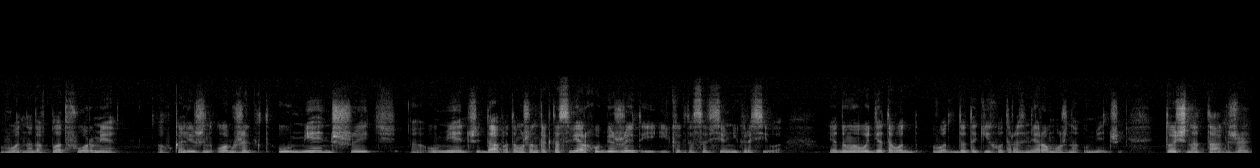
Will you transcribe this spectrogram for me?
Вот, надо в платформе в collision object уменьшить, э, уменьшить, да, потому что он как-то сверху бежит и, и как-то совсем некрасиво. Я думаю, вот где-то вот, вот до таких вот размеров можно уменьшить. Точно так же,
